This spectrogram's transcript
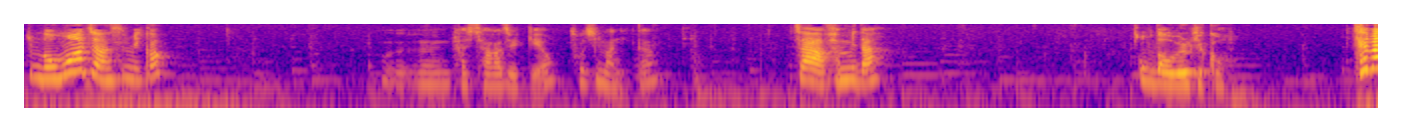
좀 너무하지 않습니까? 음, 다시 작아질게요. 소심하니까. 자, 갑니다. 어, 나 왜 이렇게 커? 제발!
